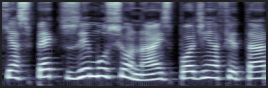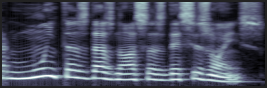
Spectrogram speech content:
que aspectos emocionais podem afetar muitas das nossas decisões.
